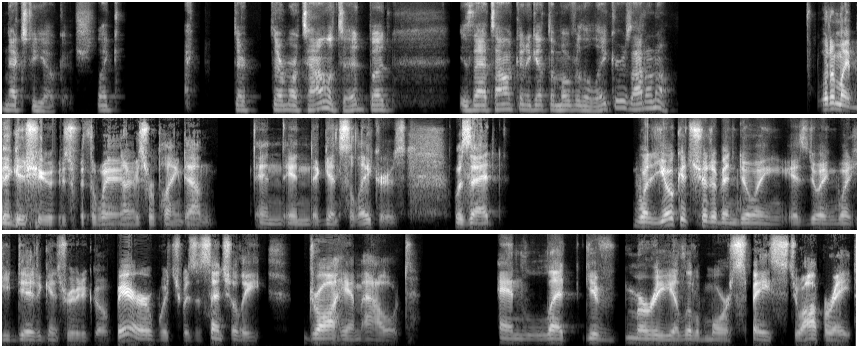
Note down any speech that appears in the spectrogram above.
next to Jokic? Like they're they're more talented, but is that talent going to get them over the Lakers? I don't know. One of my big issues with the way Nuggets were playing down in in against the Lakers was that what Jokic should have been doing is doing what he did against Rudy Gobert, which was essentially draw him out and let give Murray a little more space to operate.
